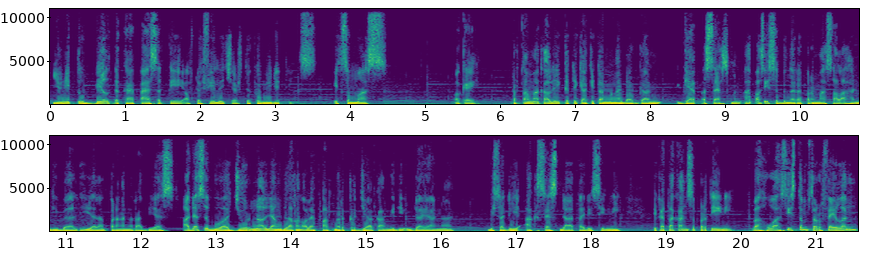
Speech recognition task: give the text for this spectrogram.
You need to build the capacity of the villagers, the communities. It's a must. Oke, okay, pertama kali ketika kita mengadakan gap assessment, apa sih sebenarnya permasalahan di Bali dalam penanganan rabies? Ada sebuah jurnal yang dilakukan oleh partner kerja kami di Udayana, bisa diakses data di sini Dikatakan seperti ini, bahwa sistem surveillance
